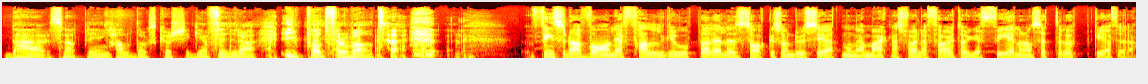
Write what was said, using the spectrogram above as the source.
det här snabbt bli en halvdagskurs i G4 i poddformat. Finns det några vanliga fallgropar eller saker som du ser att många marknadsförare eller företag gör fel när de sätter upp GA4?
